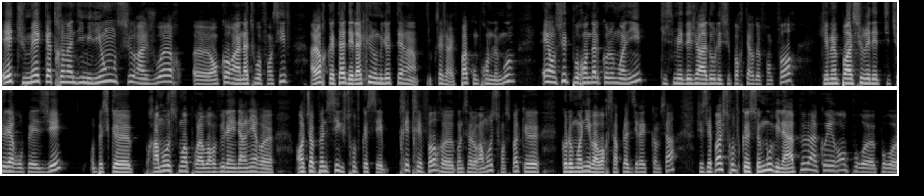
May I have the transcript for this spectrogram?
Et tu mets 90 millions sur un joueur euh, encore un atout offensif alors que tu as des lacunes au milieu de terrain. Donc ça, j'arrive pas à comprendre le move. Et ensuite, pour Randall Colomwani, qui se met déjà à dos les supporters de Francfort, qui est même pas assuré d'être titulaire au PSG, parce que Ramos, moi, pour l'avoir vu l'année dernière euh, en Champions League, je trouve que c'est très très fort, euh, Gonzalo Ramos. Je pense pas que Colomwani va avoir sa place directe comme ça. Je sais pas, je trouve que ce move, il est un peu incohérent pour, euh, pour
